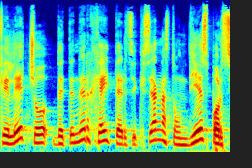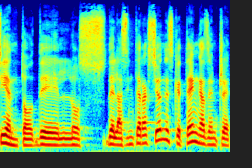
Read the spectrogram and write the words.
que el hecho de tener haters y que sean hasta un 10% de, los, de las interacciones que tengas entre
